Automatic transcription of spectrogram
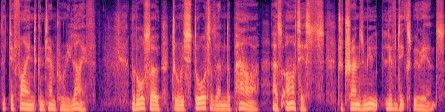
that defined contemporary life, but also to restore to them the power as artists to transmute lived experience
